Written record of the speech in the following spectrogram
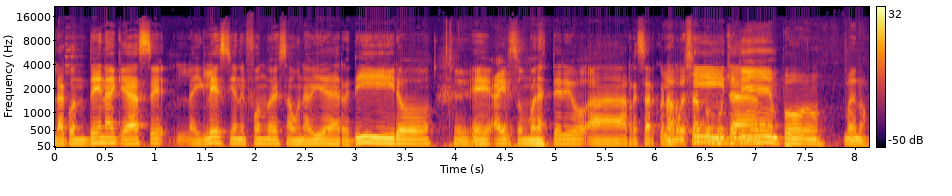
la, condena que hace la iglesia en el fondo es a una vida de retiro, Sí. eh, a irse a un monasterio a rezar con a la rezar por mucho tiempo. Bueno,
